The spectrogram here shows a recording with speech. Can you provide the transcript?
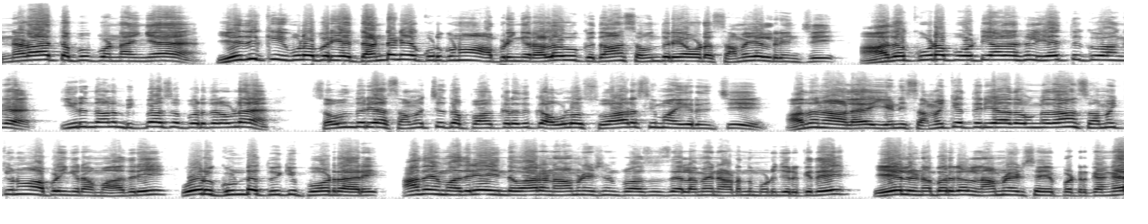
என்னடா தப்பு பண்ணாங்க? எதுக்கு இவ்வளவு பெரிய தண்டனையை கொடுக்கணும் அப்படிங்கிற அளவுக்கு தான் சௌந்தர்யாவோட சமையல் இருந்துச்சு. அதை கூட போட்டியாளர்கள் ஏத்துக்குவாங்க. இருந்தாலும் பிக் பாஸ் பொறுத்தளவுல சௌந்தர்யா சமைச்சதை பாக்குறதுக்கு அவ்வளவு சுவாரஸ்யமா இருந்துச்சு. அதனால இனி சமைக்க தெரியாதவங்க தான் சமைக்கணும் அப்படிங்கிற மாதிரி ஒரு குண்டை தூக்கி போடுறாரு. அதே மாதிரியே இந்த வாரம் நாமினேஷன் ப்ராசஸ் எல்லாமே நடந்து முடிஞ்சிருக்குது. ஏழு நபர்கள் நாமினேட் செய்யப்பட்டிருக்காங்க.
